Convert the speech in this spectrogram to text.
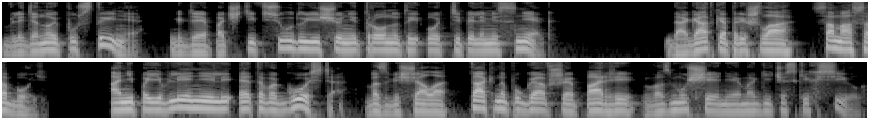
в ледяной пустыне, где почти всюду еще не тронутый оттепелями снег? Догадка пришла сама собой. А не появление ли этого гостя возвещало так напугавшее Парри возмущение магических сил?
